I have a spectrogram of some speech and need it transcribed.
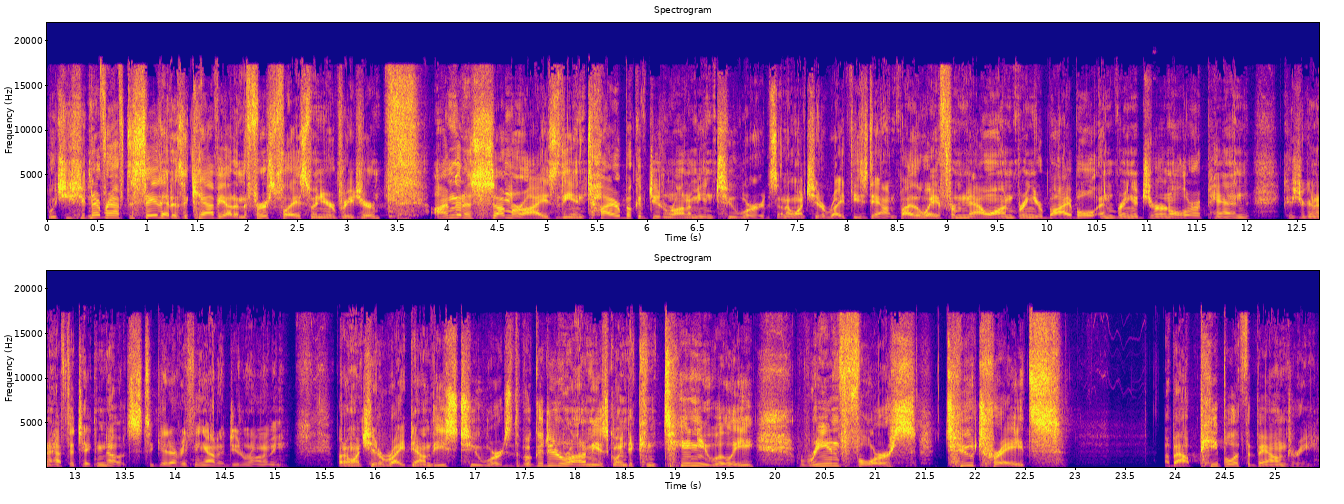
which you should never have to say that as a caveat in the first place when you're a preacher, I'm going to summarize the entire book of Deuteronomy in two words. And I want you to write these down. By the way, from now on, bring your Bible and bring a journal or a pen because you're going to have to take notes to get everything out of Deuteronomy. But I want you to write down these two words. The book of Deuteronomy is going to continually reinforce two traits about people at the boundary.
